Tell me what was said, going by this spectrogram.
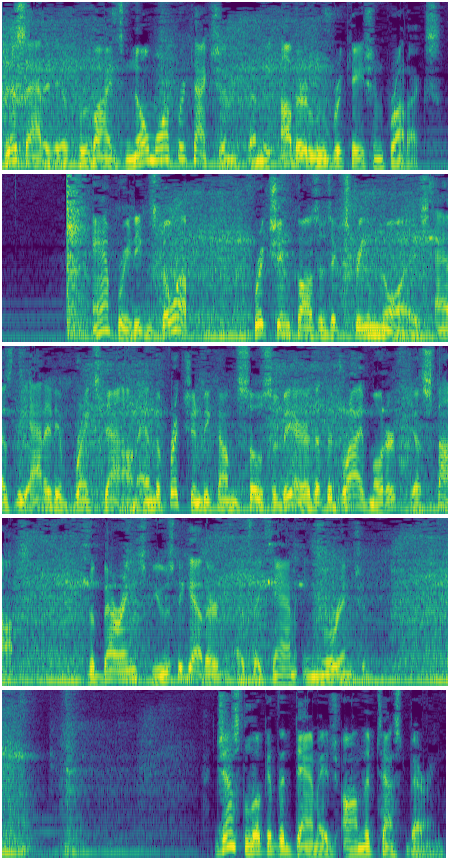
This additive provides no more protection than the other lubrication products. Amp readings go up. Friction causes extreme noise as the additive breaks down and the friction becomes so severe that the drive motor just stops. The bearings fuse together as they can in your engine. Just look at the damage on the test bearing.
